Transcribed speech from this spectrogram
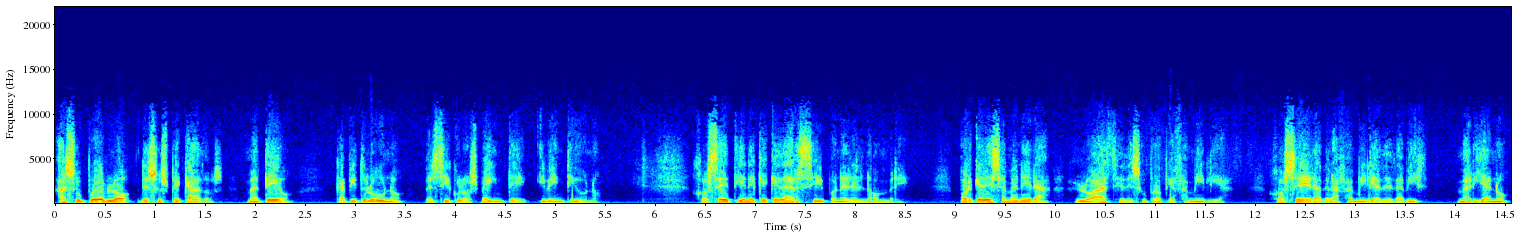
a su pueblo de sus pecados. Mateo capítulo 1 versículos 20 y 21. José tiene que quedarse y poner el nombre, porque de esa manera lo hace de su propia familia. José era de la familia de David, María no.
